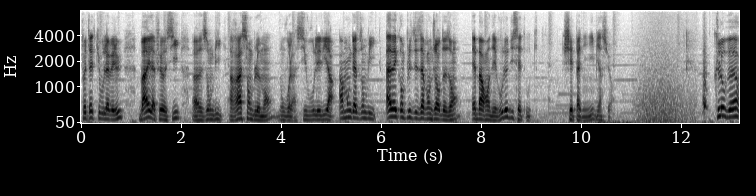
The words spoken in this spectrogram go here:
peut-être que vous l'avez lu. Bah il a fait aussi euh, Zombie Rassemblement. Donc voilà, si vous voulez lire un manga de zombies avec en plus des Avengers dedans, et eh bah rendez-vous le 17 août. Chez Panini bien sûr. Clover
